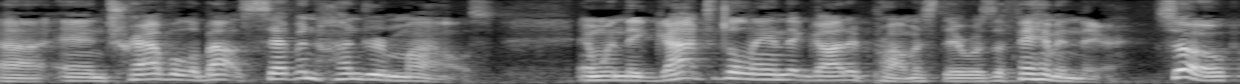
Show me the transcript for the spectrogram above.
uh, and travel about 700 miles. And when they got to the land that God had promised, there was a famine there. So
